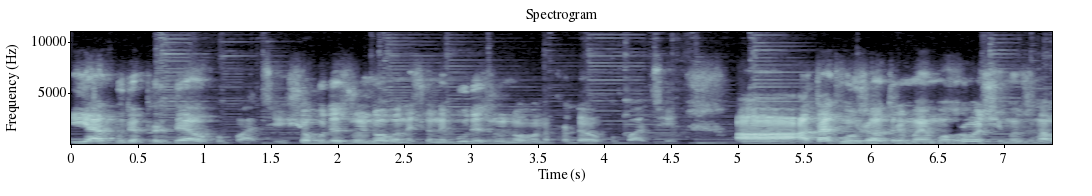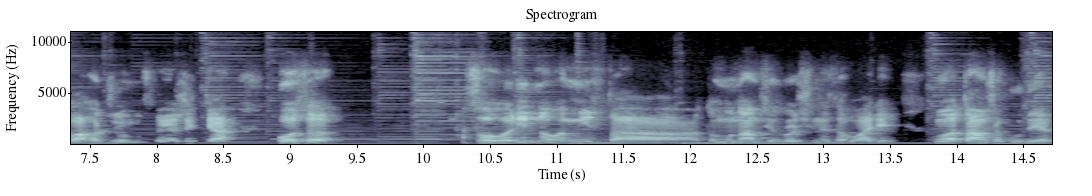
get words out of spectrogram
і як буде при деокупації, що буде зруйновано, що не буде зруйновано при деокупації. А, а так ми вже отримаємо гроші, ми вже налагоджуємо своє життя поза свого рідного міста, тому нам ці гроші не завадять. Ну а там вже буде як.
